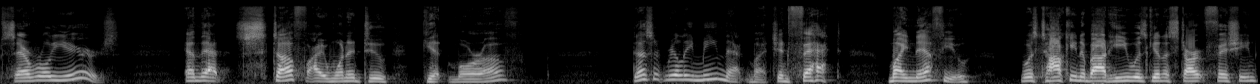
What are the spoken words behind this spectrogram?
several years. And that stuff I wanted to get more of doesn't really mean that much. In fact, my nephew was talking about he was going to start fishing,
